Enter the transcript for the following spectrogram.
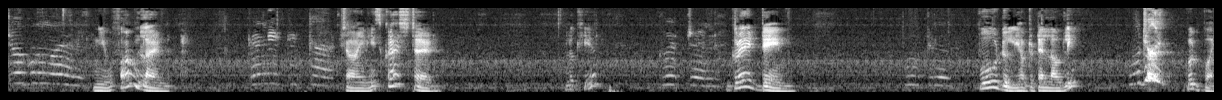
Double one. Newfoundland. Chinese Crested. Look here. Great Dane. Poodle. Poodle. You have to tell loudly. Poodle. Good boy.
